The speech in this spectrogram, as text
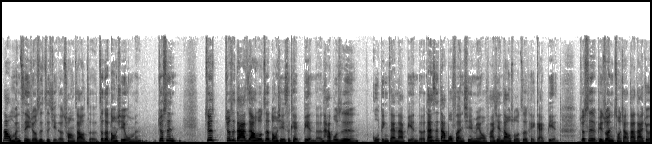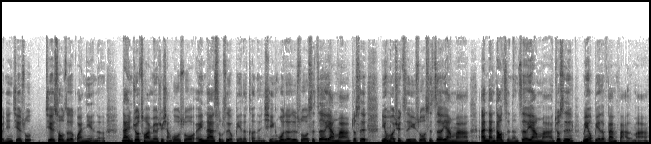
那我们自己就是自己的创造者，这个东西我们就是就就是大家知道说，这东西是可以变的，它不是。固定在那边的，但是大部分其实没有发现到说这可以改变。就是比如说你从小到大就已经接受接受这个观念了，那你就从来没有去想过说，哎，那是不是有别的可能性，或者是说是这样吗？就是你有没有去质疑说是这样吗？啊，难道只能这样吗？就是没有别的办法了吗？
